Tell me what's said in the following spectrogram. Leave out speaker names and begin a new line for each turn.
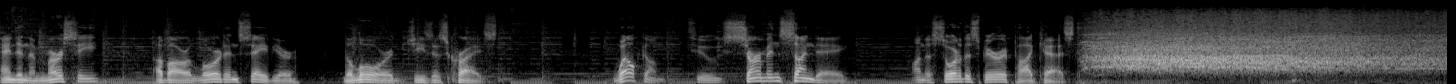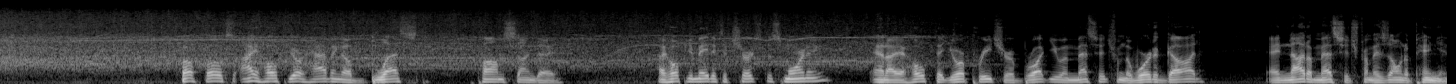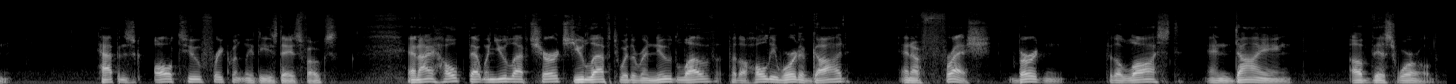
and in the mercy of our Lord and Savior, the Lord Jesus Christ. Welcome to Sermon Sunday on the Sword of the Spirit podcast. Well, folks, I hope you're having a blessed Palm Sunday. I hope you made it to church this morning, and I hope that your preacher brought you a message from the Word of God and not a message from his own opinion. Happens all too frequently these days, folks. And I hope that when you left church, you left with a renewed love for the holy word of God and a fresh burden for the lost and dying of this world.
